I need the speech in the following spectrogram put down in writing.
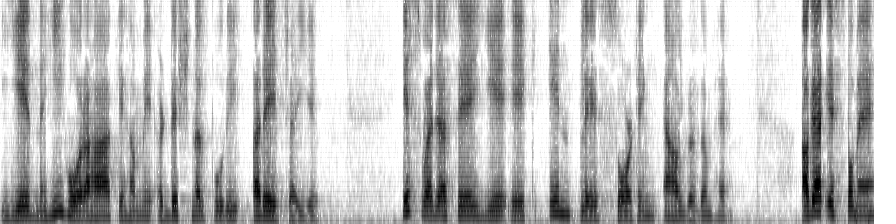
یہ نہیں ہو رہا کہ ہمیں اڈیشنل پوری ارے چاہیے۔ اس وجہ سے یہ ایک ان پلیس سارٹنگ ایلگردم ہے۔ اگر اس کو میں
